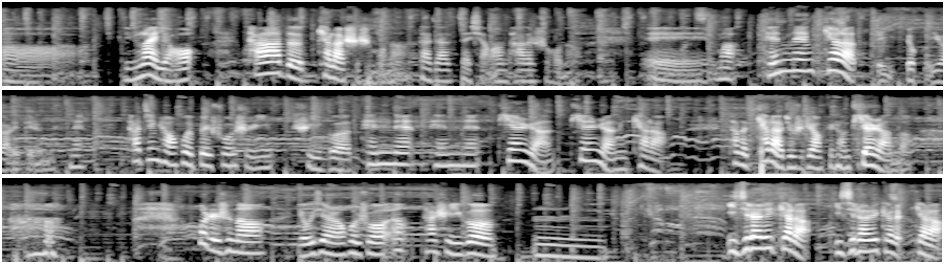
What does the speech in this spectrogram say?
呃，林濑遥，他的 kala 是什么呢？大家在想到他的时候呢，哎，嘛天然 kala 的有个幼儿的人呢，他经常会被说是一是一个天然天然天然天然 kala，他的 kala 就是这样非常天然的，或者是呢，有一些人会说，嗯，他是一个嗯，伊吉拉里 kala 伊吉拉里 kala kala。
